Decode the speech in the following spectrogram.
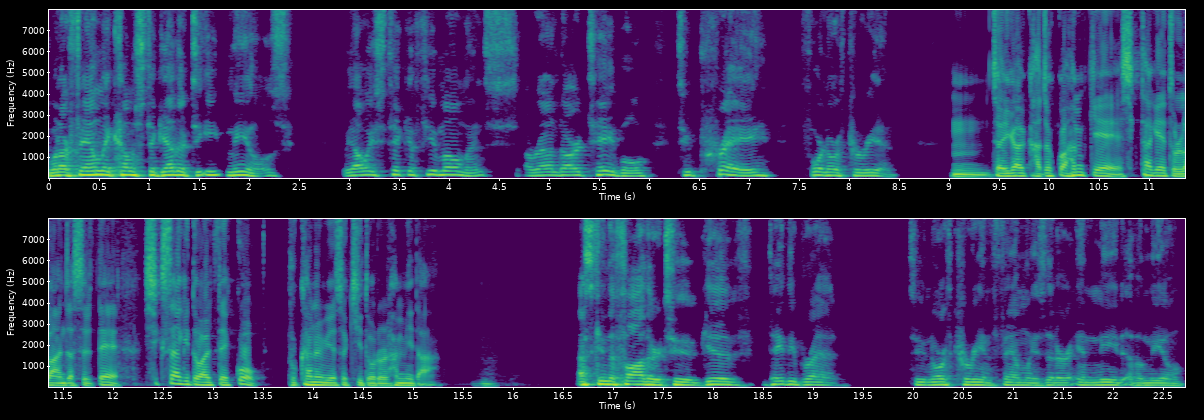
when our family comes together to eat meals, we always take a few moments around our table to pray for North Korea. 음, 저희가 가족과 함께 식탁에 둘러 앉았을 때 식사 기도할 때 꼭 북한을 위해서 기도를 합니다. asking the Father to give daily bread to North Korean families that are in need of a meal.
